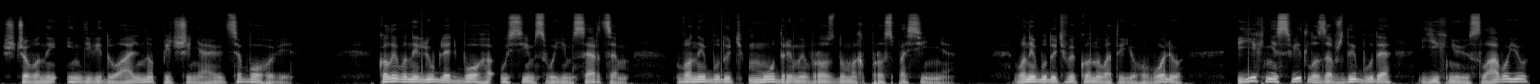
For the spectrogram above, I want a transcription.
що вони індивідуально підчиняються Богові. Коли вони люблять Бога усім своїм серцем, вони будуть мудрими в роздумах про спасіння, вони будуть виконувати Його волю, і їхнє світло завжди буде їхньою славою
